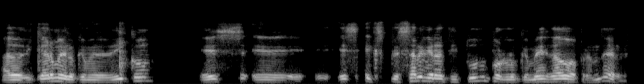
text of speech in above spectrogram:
a dedicarme a lo que me dedico, es, eh, es expresar gratitud por lo que me has dado a aprender.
